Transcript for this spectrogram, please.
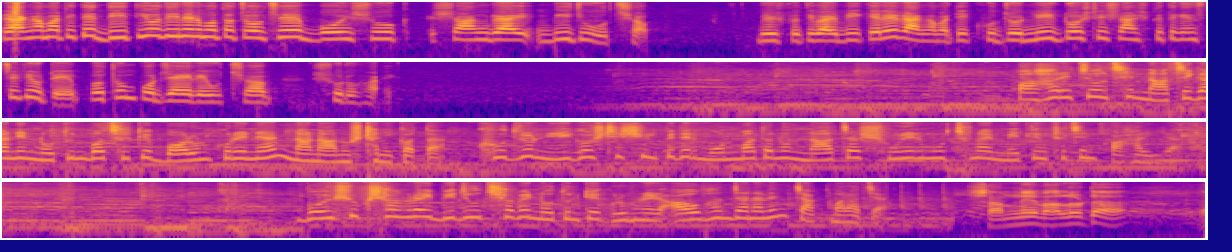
রাঙামাটিতে দ্বিতীয় দিনের মতো চলছে বৈশুক সাংগ্রাই বিজু উৎসব। বৃহস্পতিবার বিকেলে রাঙামাটি ক্ষুদ্র নৃগোষ্ঠী সাংস্কৃতিক ইনস্টিটিউটে প্রথম পর্যায়ের এই উৎসব শুরু হয়। পাহাড়ে চলছে নাচে গানের নতুন বছরকে বরণ করে নেয়ার নানা আনুষ্ঠানিকতা। ক্ষুদ্র নৃগোষ্ঠী শিল্পীদের মন মাতানো নাচ আর সুরের মূর্ছনায় মেতে উঠেছেন পাহাড়িরা। বৈশুক সাংরাই বিজু উৎসবে নতুনকে গ্রহণের আহ্বান জানালেন চাকমা রাজা। সামনে ভালোটা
